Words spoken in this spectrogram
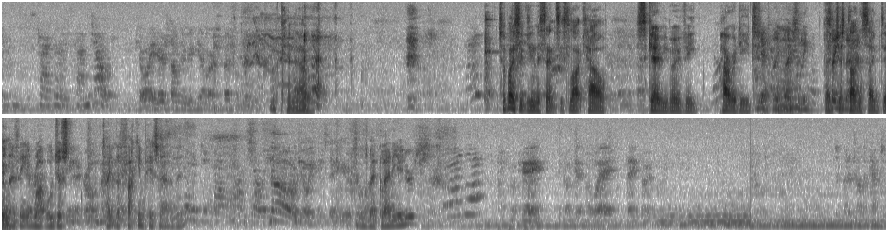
is Mr. Stryker and his son, Joey. Joey, here's something we give our special visit. Okay, now. So basically, in a sense, it's like how Scary Movie parodied. Yeah, they mm. basically They've just that, done the same thing. And they're thinking, right, we'll just take the fucking piss out of it. No, Joey can stay here. Films about gladiators. Okay, don't get in the way. Thanks, Better tell the captain.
